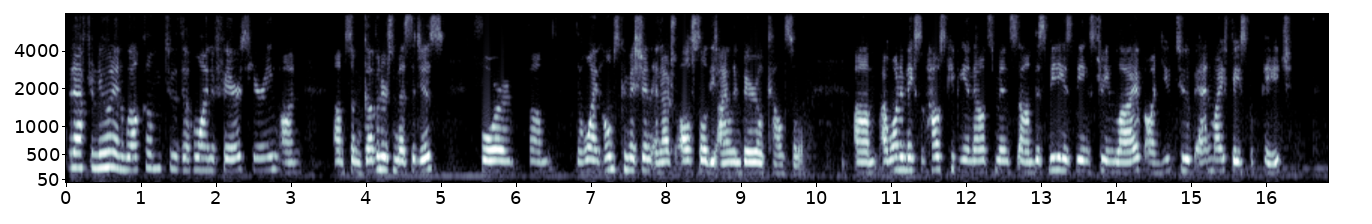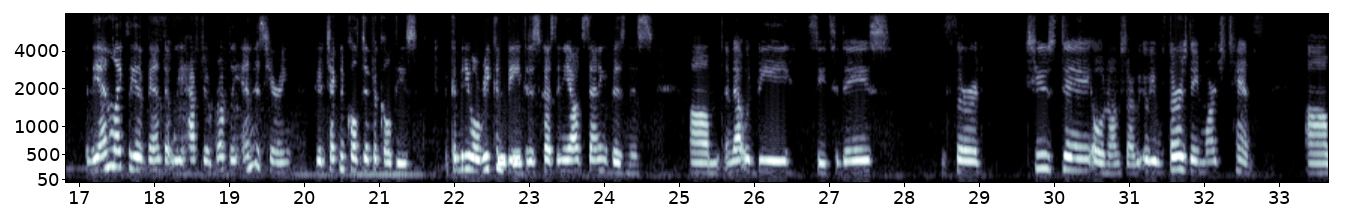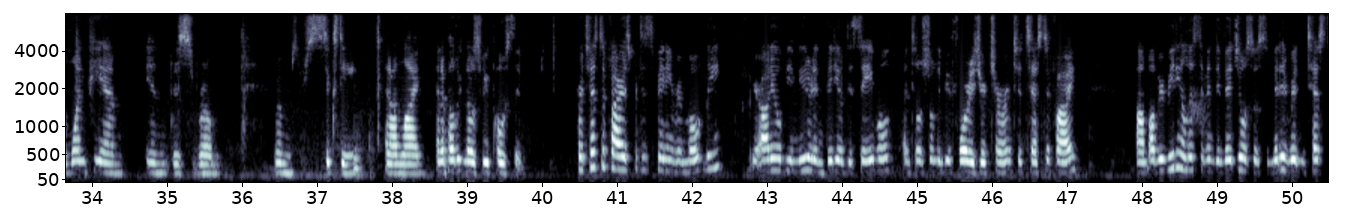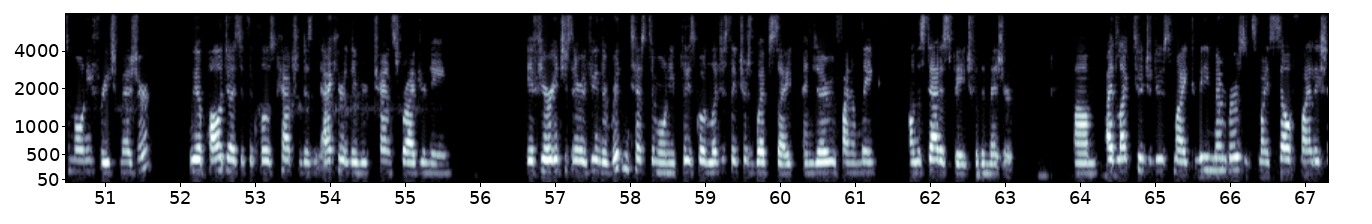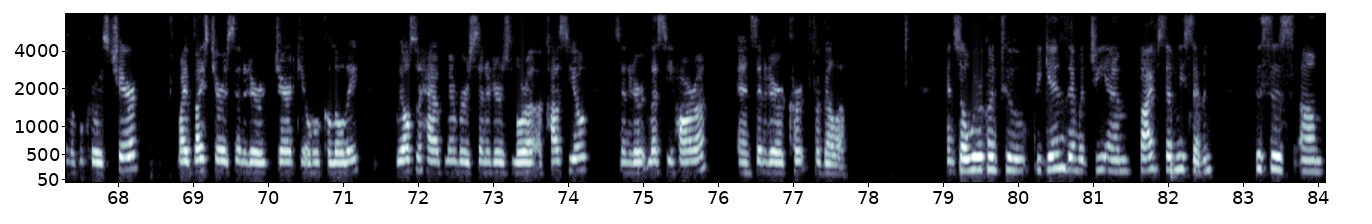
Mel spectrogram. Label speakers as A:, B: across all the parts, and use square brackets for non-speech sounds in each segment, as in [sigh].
A: Good afternoon and welcome to the Hawaiian Affairs hearing on um, some governor's messages for um, the Hawaiian Homes Commission and also the Island Burial Council. Um, I want to make some housekeeping announcements. Um, this meeting is being streamed live on YouTube and my Facebook page. In the unlikely event that we have to abruptly end this hearing due to technical difficulties, the committee will reconvene to discuss any outstanding business. Um, and that would be, see, today's the third, Tuesday, oh no, I'm sorry, Thursday, March 10th, uh, 1 p.m. in this room, room 16 and online, and a public notice will be posted. For testifiers participating remotely, your audio will be muted and video disabled until shortly before it is your turn to testify. Um, I'll be reading a list of individuals who submitted written testimony for each measure. We apologize if the closed caption doesn't accurately transcribe your name. If you're interested in reviewing the written testimony, please go to the legislature's website and there you'll find a link on the status page for the measure. Um, I'd like to introduce my committee members. It's myself, Maile Shimabukuro as chair. My vice chair is Senator Jarrett Keohokalole. We also have members, Senators Laura Acasio, Senator Les Ihara, and Senator Kurt Fevella. And so we are going to begin then with GM 577. This is um,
